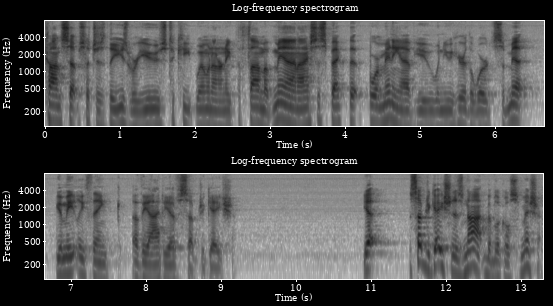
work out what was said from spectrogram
concepts such as these were used to keep women underneath the thumb of men, I suspect that for many of you, when you hear the word submit, you immediately think of the idea of subjugation. Yet, subjugation is not biblical submission.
